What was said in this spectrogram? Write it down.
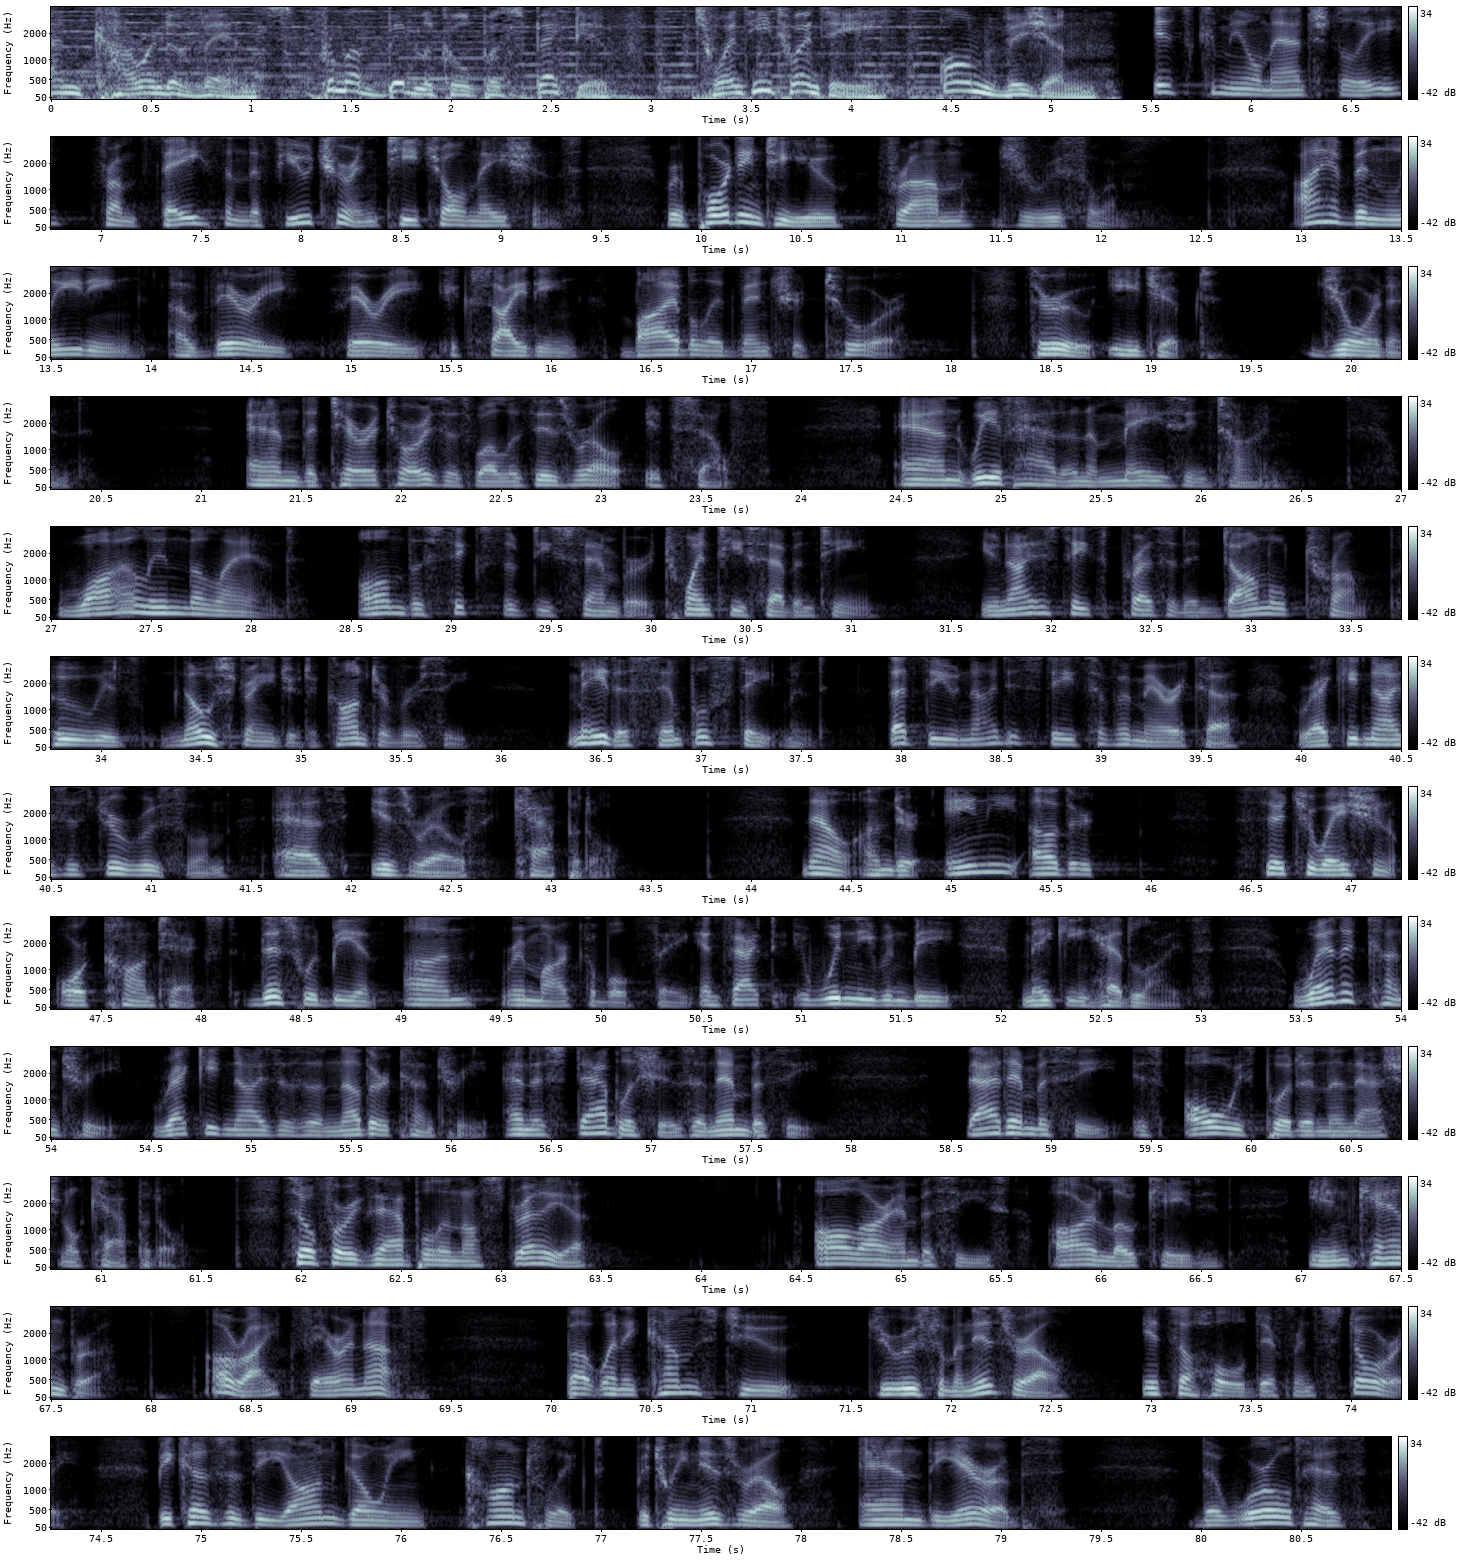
and current events from a biblical perspective. 2020 on Vision. It's Kameel Majdali from Faith in the Future and Teach All Nations, reporting to you from Jerusalem. I have been leading a very, very exciting Bible adventure tour through Egypt, Jordan, and the territories as well as Israel itself. And we have had an amazing time. While in the land, on the 6th of December 2017, United States President Donald Trump, who is no stranger to controversy, made a simple statement that the United States of America recognizes Jerusalem as Israel's capital. Now, under any other situation or context, this would be an unremarkable thing. In fact, it wouldn't even be making headlines. When a country recognizes another country and establishes an embassy, that embassy is always put in the national capital. So, for example, in Australia, all our embassies are located in Canberra. All right, fair enough. But when it comes to Jerusalem and Israel, it's a whole different story. Because of the ongoing conflict between Israel and the Arabs, the world has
